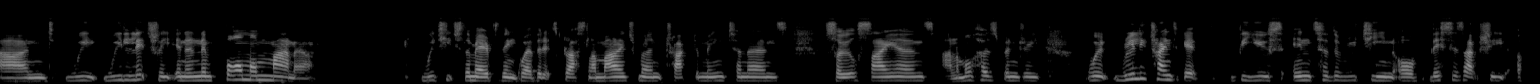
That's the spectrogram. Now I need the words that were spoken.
and we we literally in an informal manner we teach them everything whether it's grassland management tractor maintenance soil science animal husbandry. We're really trying to get the youth into the routine of this is actually a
